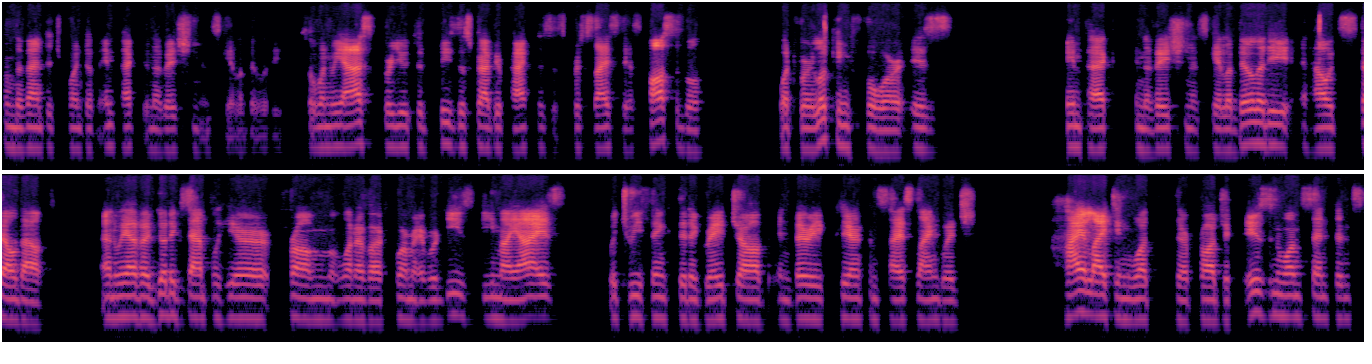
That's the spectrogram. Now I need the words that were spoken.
from the vantage point of impact, innovation, and scalability. So when we ask for you to please describe your practice as precisely as possible, what we're looking for is impact, innovation, and scalability, and how it's spelled out. And we have a good example here from one of our former awardees, Be My Eyes, which we think did a great job in very clear and concise language, highlighting what their project is in one sentence,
